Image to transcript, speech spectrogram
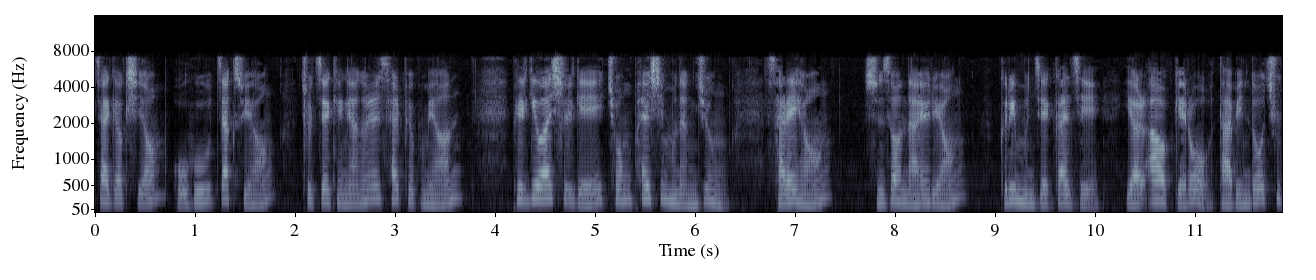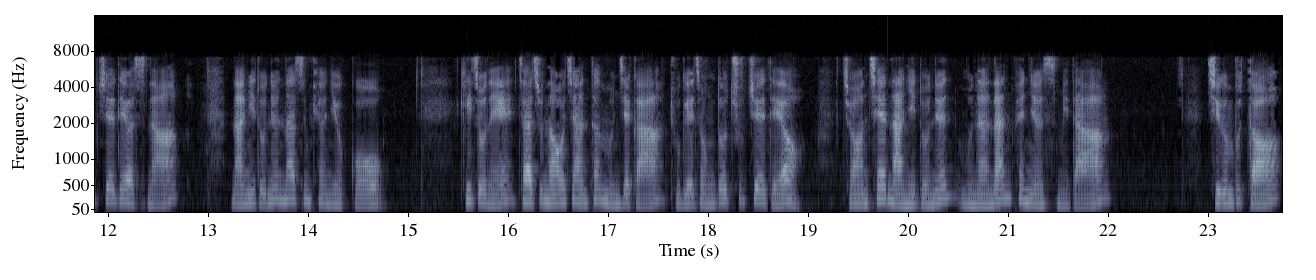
자격시험 오후 짝수형 출제 경향을 살펴보면 필기와 실기 총 80문항 중 사례형, 순서 나열형, 그림 문제까지 19개로 답인도 출제되었으나 난이도는 낮은 편이었고 기존에 자주 나오지 않던 문제가 2개 정도 출제되어 전체 난이도는 무난한 편이었습니다. 지금부터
